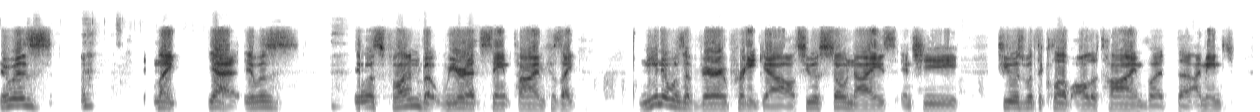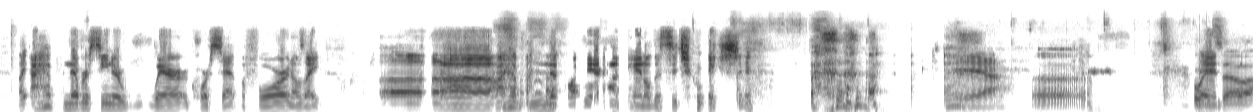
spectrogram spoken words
it was like, yeah, it was, it was fun but weird at the same time because like Nina was a very pretty gal. She was so nice, and she she was with the club all the time. But uh, I mean, like I have never seen her wear a corset before, and I was like, uh, uh I have no idea how to handle this situation. yeah. uh, wait, Man. so uh,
